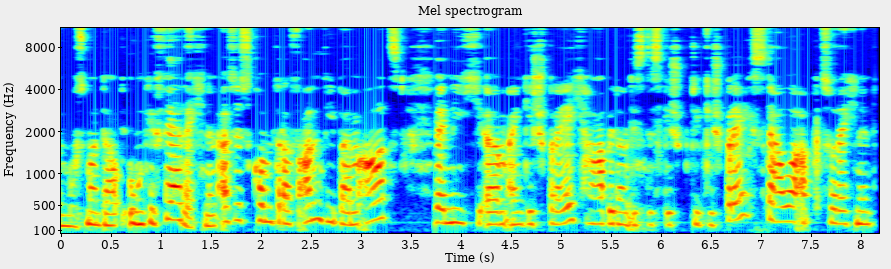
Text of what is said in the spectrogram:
muss man da ungefähr ungefähr rechnen. Also es kommt darauf an, wie beim Arzt. Wenn ich ähm, ein Gespräch habe, dann ist es die Gesprächsdauer abzurechnen.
